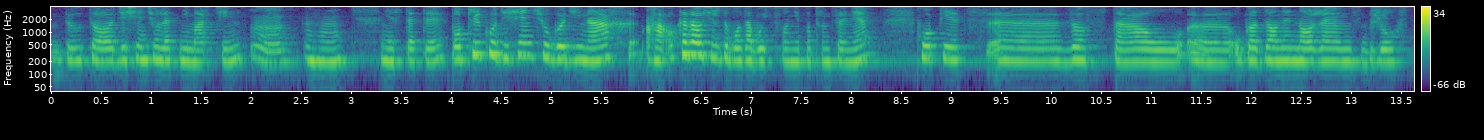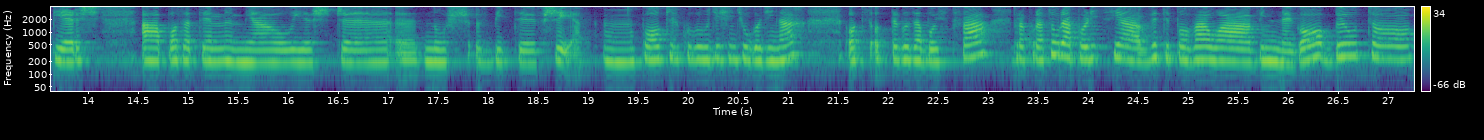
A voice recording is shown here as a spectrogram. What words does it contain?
Był to dziesięcioletni Marcin. Mhm. Niestety. Po kilkudziesięciu godzinach, aha, okazało się, że to było zabójstwo, nie potrącenie. Chłopiec e, został e, ugodzony nożem w brzuch, w pierś, a poza tym miał jeszcze e, nóż wbity w szyję. Mm, po kilkudziesięciu godzinach od, od tego zabójstwa prokuratura, policja wytypowała winnego. Był to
